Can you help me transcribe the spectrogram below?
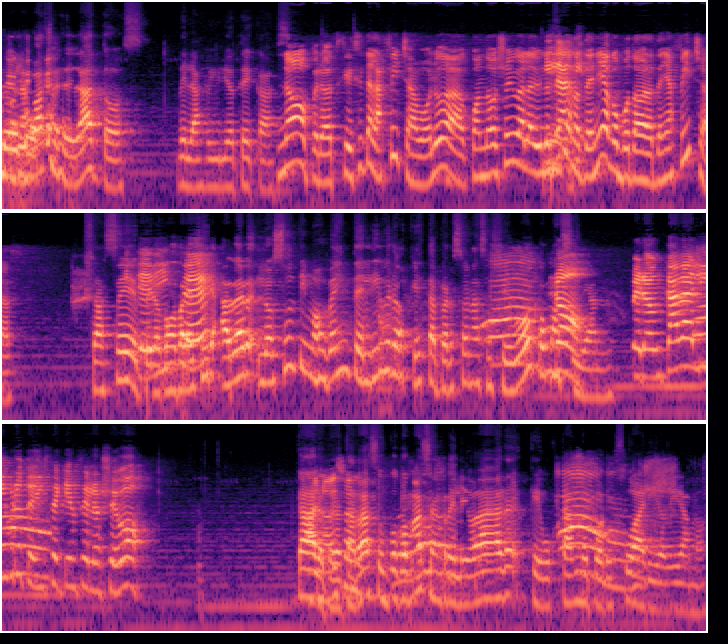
con las bases de datos de las bibliotecas. No, pero es que existen las fichas, boluda. Cuando yo iba a la biblioteca la- no tenía computadora, tenía fichas. Ya sé, pero como para decir, a ver, los últimos 20 libros que esta persona se llevó, ¿cómo No. hacían? Pero en cada libro te dice quién se lo llevó. Claro, Ah, no, pero no. tardás un poco más en relevar que buscando por usuario, digamos.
